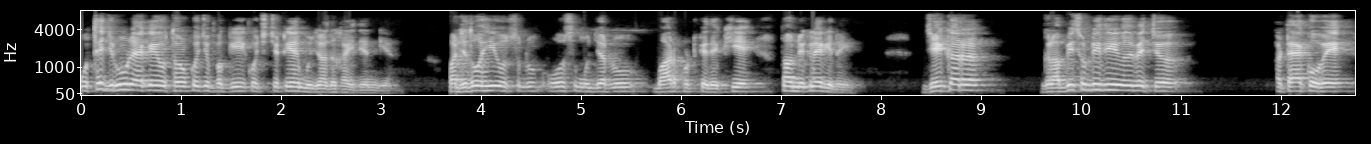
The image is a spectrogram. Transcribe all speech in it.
ਉੱਥੇ ਜ਼ਰੂਰ ਰਹਿ ਕੇ ਉੱਥੋਂ ਕੁਝ ਬੱਗੀ, ਕੁਝ ਚਿੱਟੀਆਂ ਮੁੰਜਰਾਂ ਦਿਖਾਈ ਦੇਣਗੀਆਂ। ਪਰ ਜਦੋਂ ਅਸੀਂ ਉਸ ਨੂੰ, ਉਸ ਮੁੰਜਰ ਨੂੰ ਬਾਹਰ ਪੁੱਟ ਕੇ ਦੇਖੀਏ, ਤਾਂ ਉਹ ਨਿਕਲੇਗੀ ਨਹੀਂ। ਜੇਕਰ ਗੁਲਾਬੀ ਸੁੰਡੀ ਦੀ ਉਹਦੇ ਵਿੱਚ ਅਟੈਕ ਹੋਵੇ,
